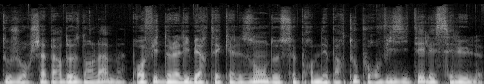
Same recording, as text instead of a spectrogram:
toujours chapardeuses dans l'âme, profitent de la liberté qu'elles ont de se promener partout pour visiter les cellules,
